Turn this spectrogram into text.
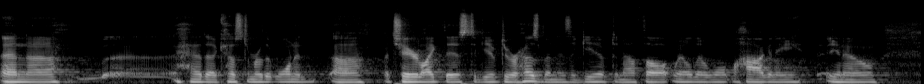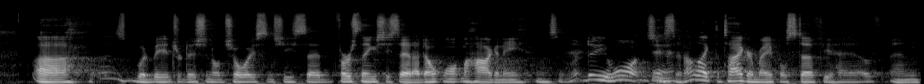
and uh, had a customer that wanted uh, a chair like this to give to her husband as a gift, and I thought, well, they'll want mahogany, you know. Uh, would be a traditional choice. And she said, first thing she said, I don't want mahogany. I said, what do you want? She yeah. said, I like the tiger maple stuff you have. And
